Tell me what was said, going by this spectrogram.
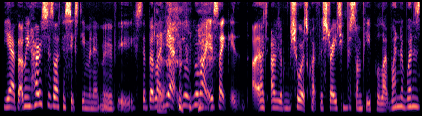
Yeah, but I mean, Host is like a sixty-minute movie. So, but like, yeah, you're, you're right. It's like it- I, I'm sure it's quite frustrating for some people. Like, when when is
